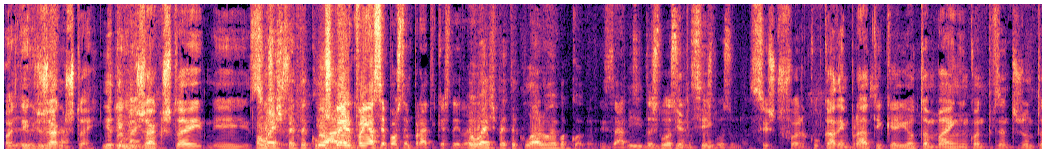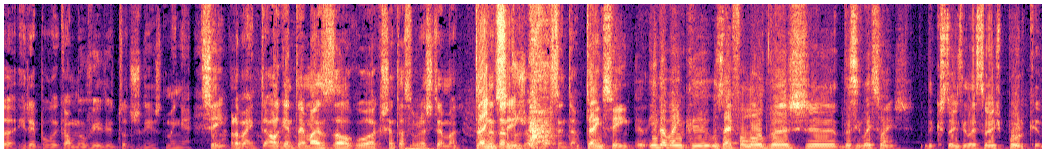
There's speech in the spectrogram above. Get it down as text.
Olha, digo-lhe já gostei. Eu Digo-lhe também. já gostei e... Ou é espetacular. Eu espero que venha a ser posta em prática esta ideia. Ou é espetacular ou é bacana. Exato, E- das duas uma. sim. Das duas uma. Se isto for colocado em prática, eu também, enquanto Presidente de Junta, irei publicar o meu vídeo todos os dias de manhã. Sim. Ora bem, alguém tem mais algo a acrescentar sobre este tema? Tenho, Entretanto, sim. João, força então. Tem sim. Ainda bem que o Zé falou das, eh, das eleições, de questões de eleições, porque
